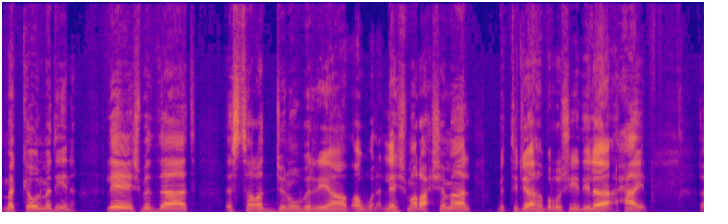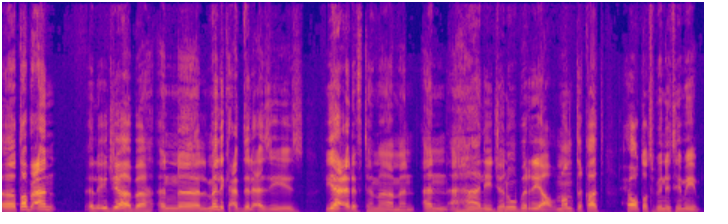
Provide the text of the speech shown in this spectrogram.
مكة والمدينة؟ ليش بالذات استرد جنوب الرياض أولا؟ ليش ما راح شمال باتجاه أبو الرشيد إلى حايل؟ آه طبعا الإجابة أن الملك عبد العزيز يعرف تماما أن أهالي جنوب الرياض منطقة حوطة بن تميم.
